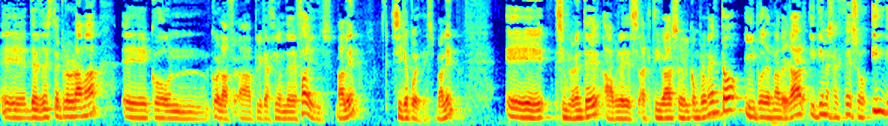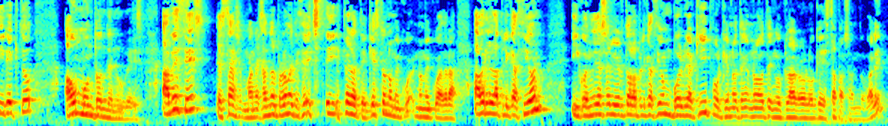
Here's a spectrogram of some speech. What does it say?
eh, desde este programa con, con la aplicación de Files, ¿vale? Sí que puedes, ¿vale? Eh, simplemente abres, activas el complemento y puedes navegar y tienes acceso indirecto a un montón de nubes. A veces estás manejando el programa y te dices, espérate, que esto no me, no me cuadra. Abre la aplicación y cuando ya has abierto la aplicación vuelve aquí porque no, tengo claro lo que está pasando, ¿vale?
